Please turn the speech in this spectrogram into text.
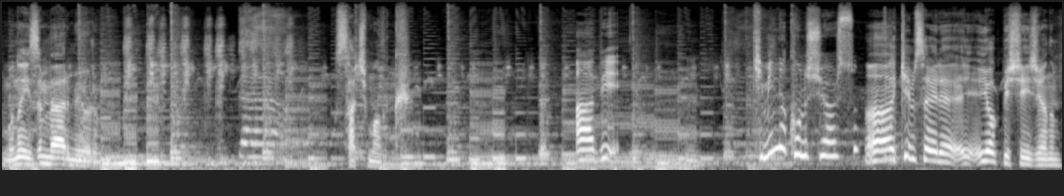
Buna izin vermiyorum. Saçmalık. Abi kiminle konuşuyorsun? Aa, kimseyle e, yok bir şey canım.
